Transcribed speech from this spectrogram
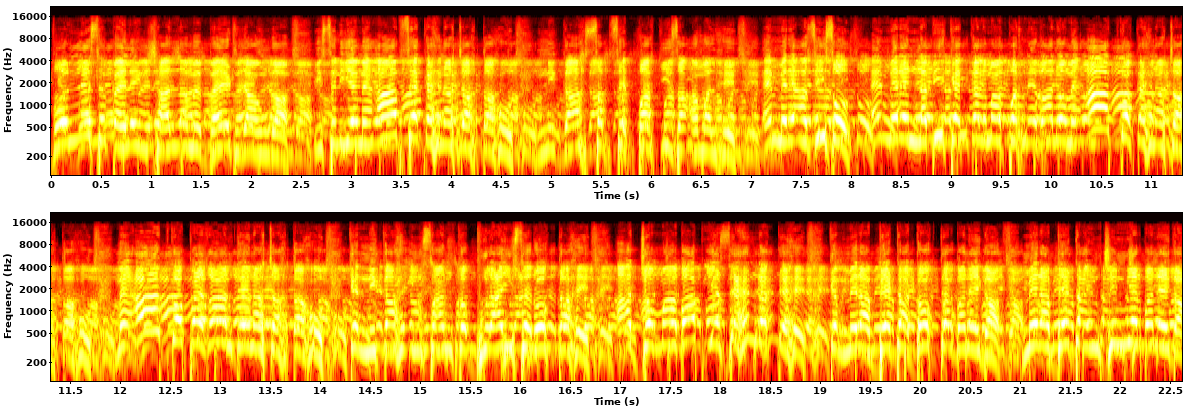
बोलने से पहले इंशाल्लाह मैं बैठ जाऊँगा। इसलिए मैं आपसे कहना चाहता हूँ, निकाह सबसे पाकिजा अमल है। ए मेरे अजीजों, ए मेरे नबी के कलमा पढ़ने वालों, में आपको कहना चाहता हूँ, मैं आपको पैगाम देना चाहता हूँ कि निकाह इंसान को बुराई से रोकता है। आज जो माँ बाप ये सहन रखते हैं कि मेरा बेटा डॉक्टर बनेगा, मेरा बेटा इंजीनियर बनेगा,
